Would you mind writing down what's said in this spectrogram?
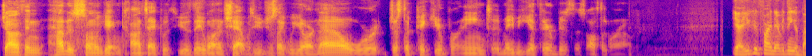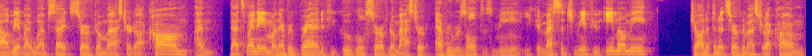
Jonathan, how does someone get in contact with you if they want to chat with you just like we are now, or just to pick your brain to maybe get their business off the ground? Yeah, you can find everything about me at my website, servenomaster.com. I'm that's my name on every brand. If you Google Serve No Master, every result is me. You can message me if you email me, Jonathan at servenomaster.com.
